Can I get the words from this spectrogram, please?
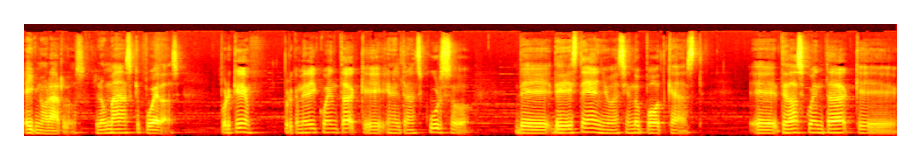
e ignorarlos lo más que puedas. ¿Por qué? Porque me di cuenta que en el transcurso de, este año haciendo podcast, eh, te das cuenta que,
